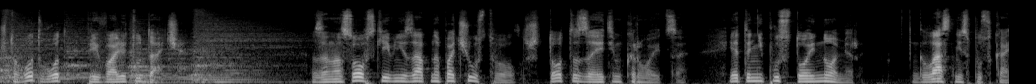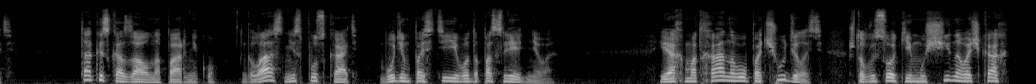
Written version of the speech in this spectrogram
что вот-вот привалит удача. Заносовский внезапно почувствовал, что-то за этим кроется. Это не пустой номер. Глаз не спускать. Так и сказал напарнику. Глаз не спускать, будем пасти его до последнего. И Ахмадханову почудилось, что высокий мужчина в очках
